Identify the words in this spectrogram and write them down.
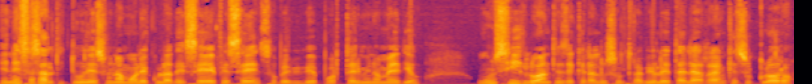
En esas altitudes una molécula de CFC sobrevive por término medio un siglo antes de que la luz ultravioleta le arranque su cloro.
